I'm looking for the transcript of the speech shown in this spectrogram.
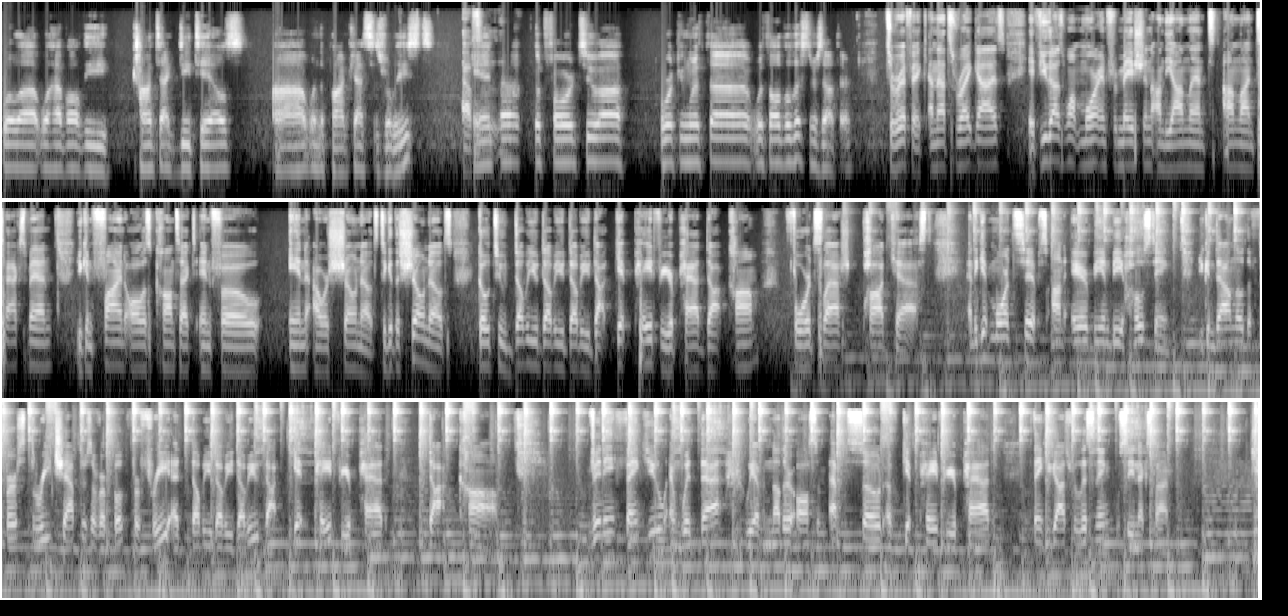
we'll, uh, we'll have all the contact details uh, when the podcast is released. Absolutely. And uh, look forward to uh, working with uh, with all the listeners out there. Terrific. And that's right, guys. If you guys want more information on the online, online tax man, you can find all his contact info in our show notes. To get the show notes, go to www.getpaidforyourpad.com forward slash podcast. And to get more tips on Airbnb hosting, you can download the first three chapters of our book for free at www.getpaidforyourpad.com. Vinny, thank you. And with that, we have another awesome episode of Get Paid for Your Pad. Thank you guys for listening. We'll see you next time.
